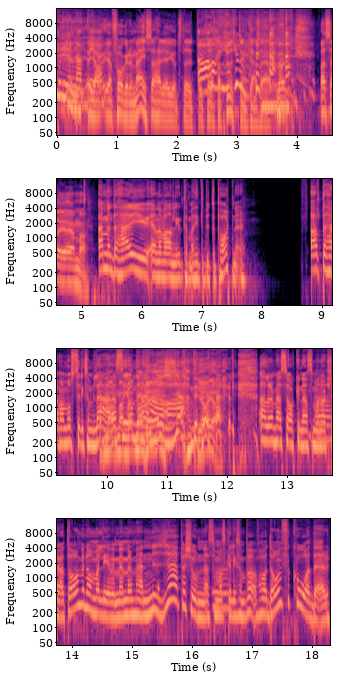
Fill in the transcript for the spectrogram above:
på grund av det? Jag, jag frågade mig så hade jag gjort slut på Ja, första putten kan jag säga. Vad, vad säger Emma? Ja, men det här är ju en av anledningarna till att man inte byter partner. Allt det här man måste liksom lära Man- man- sig om man det här nya. Ja, ja. Alla de här sakerna som man har klarat av med de man lever med, med de här nya personerna som man ska liksom, vad, vad har de för koder?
